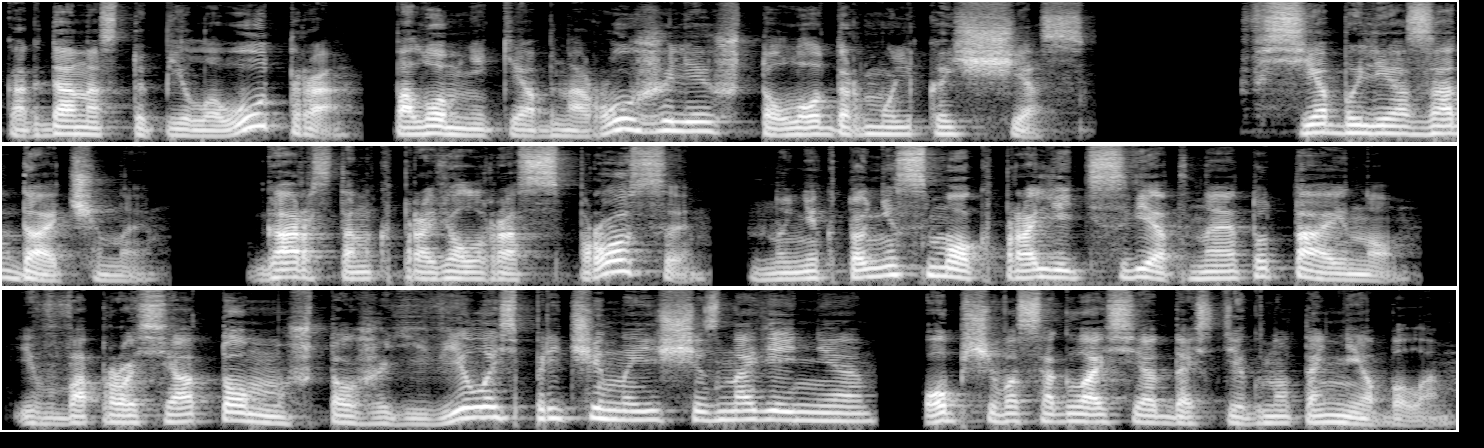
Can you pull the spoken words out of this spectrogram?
Когда наступило утро, паломники обнаружили, что Лодермульк исчез. Все были озадачены. Гарстанг провел расспросы, но никто не смог пролить свет на эту тайну. И в вопросе о том, что же явилось причиной исчезновения, общего согласия достигнуто не было.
